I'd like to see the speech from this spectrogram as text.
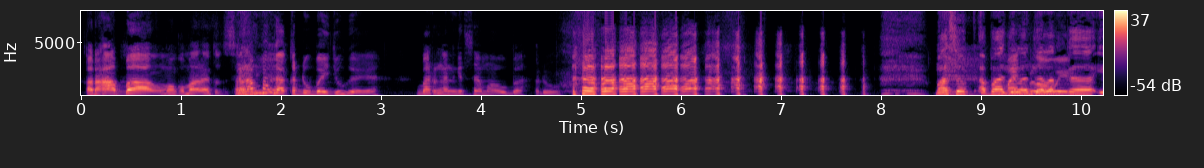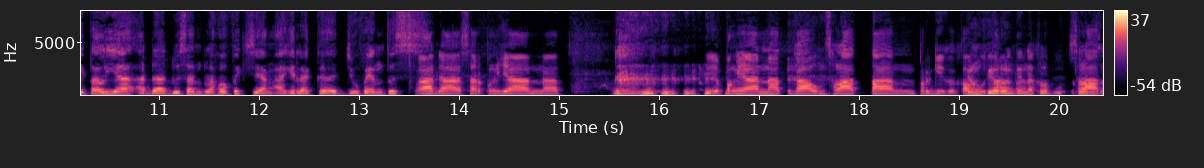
Tanah Abang mau ke mana itu terserah Kenapa dia. nggak ke Dubai juga ya? Barengan gitu sama Aubameyang. aduh masuk apa jalan-jalan ke Italia ada Dusan Vlahovic yang akhirnya ke Juventus Ah dasar pengkhianat. Dia pengkhianat kaum selatan pergi ke kaum Emang utara. Fiorentina klub klub selatan,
